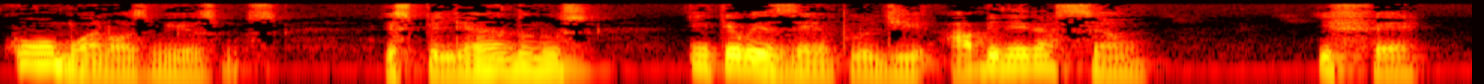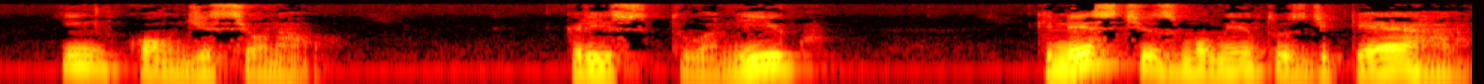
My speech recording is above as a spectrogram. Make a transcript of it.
como a nós mesmos, espelhando-nos em teu exemplo de abnegação e fé incondicional. Cristo amigo, que nestes momentos de guerra,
